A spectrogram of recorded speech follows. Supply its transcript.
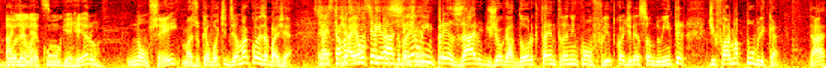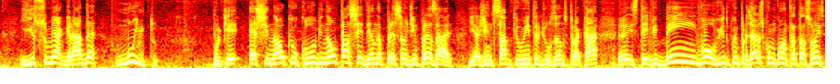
Bagé ô, Lelê, Watts. com o Guerreiro? Não sei, mas o que eu vou te dizer é uma coisa, Bagé. Já estava já é o terceiro Bagé. empresário de jogador que está entrando em conflito com a direção do Inter de forma pública, tá? E isso me agrada muito. Porque é sinal que o clube não está cedendo à pressão de empresário. E a gente sabe que o Inter, de uns anos para cá, eh, esteve bem envolvido com empresários com contratações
